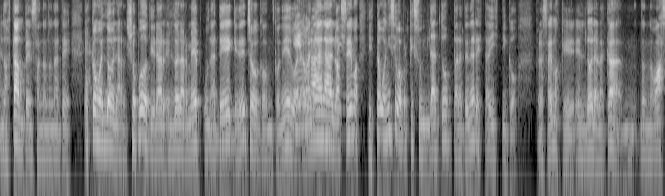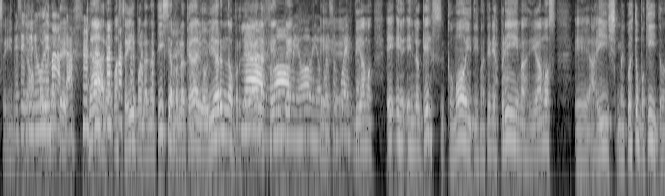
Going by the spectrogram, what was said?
no están pensando en una T. Es como el dólar. Yo puedo tirar el dólar MEP, una T, que de hecho con, con Edu a la mañana lo hacemos y está buenísimo porque es un dato para tener estadístico. Pero sabemos que el dólar acá no, va a seguir. Es el digamos, de masa. Claro, va a seguir por la noticia, por lo que haga el gobierno, por lo que haga la gente. Obvio, obvio, por eh, supuesto. Digamos, en, lo que es commodities, materias primas, digamos, eh, ahí me cuesta un poquito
